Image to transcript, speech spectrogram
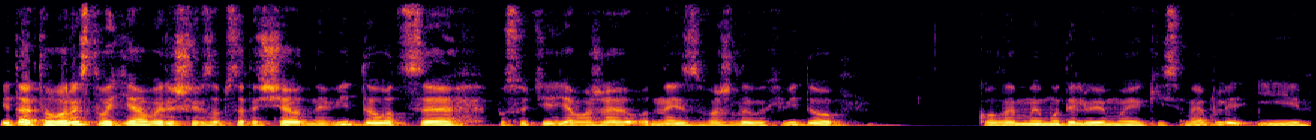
І так, товариство, я вирішив записати ще одне відео. Це, по суті, я вважаю, одне із важливих відео, коли ми моделюємо якісь меблі, і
